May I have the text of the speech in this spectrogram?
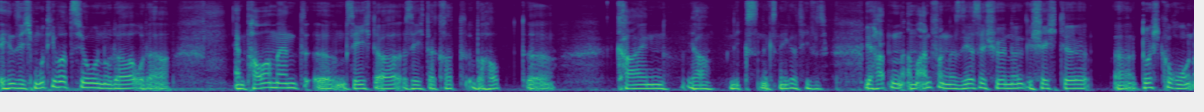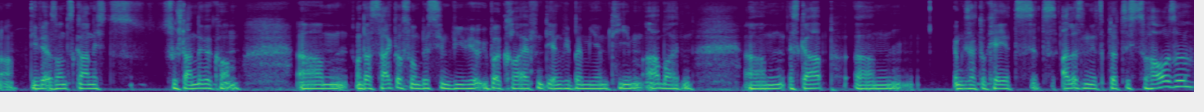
hinsichtlich Motivation oder, oder Empowerment äh, sehe ich da, sehe da gerade überhaupt äh, kein, ja, nichts Negatives. Wir hatten am Anfang eine sehr, sehr schöne Geschichte äh, durch Corona, die wäre sonst gar nicht zustande gekommen. Ähm, und das zeigt auch so ein bisschen, wie wir übergreifend irgendwie bei mir im Team arbeiten. Ähm, es gab ähm, gesagt, okay, jetzt, jetzt alle sind jetzt plötzlich zu Hause.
